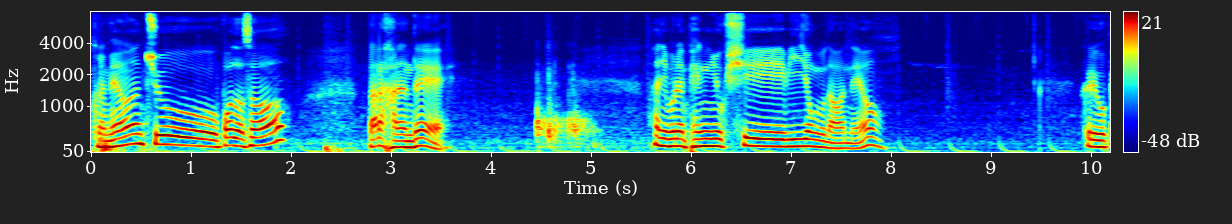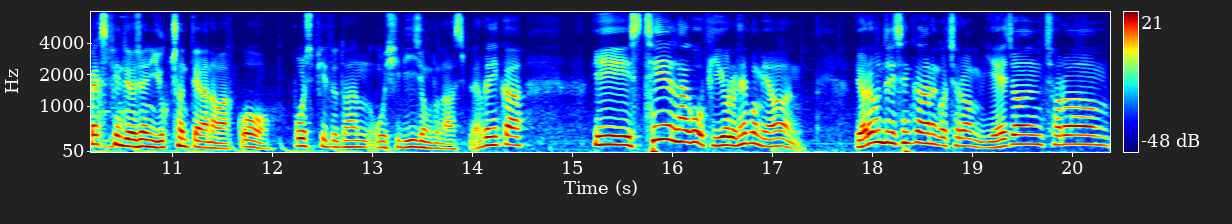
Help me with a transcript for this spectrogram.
그러면 쭉 뻗어서 날아가는데 한 이번엔 162 정도 나왔네요. 그리고 백스핀도 여전히 6000대가 나왔고 볼 스피드도 한 52 정도 나왔습니다. 그러니까 이 스틸하고 비교를 해보면 여러분들이 생각하는 것처럼 예전처럼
